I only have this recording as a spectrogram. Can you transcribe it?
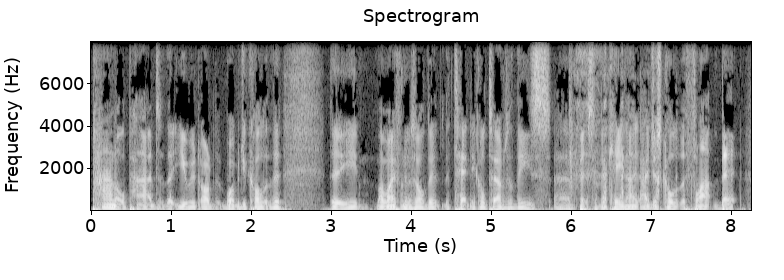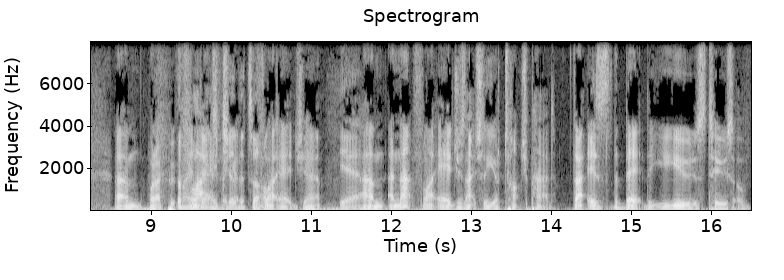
panel pad that you would, or what would you call it? The the my wife knows all the, the technical terms of these uh, bits of the cane. I, I, just call it the flat bit um, where I put the my flat index edge finger. at the top. Flat edge, yeah, yeah. Um, and that flat edge is actually your touchpad. That is the bit that you use to sort of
